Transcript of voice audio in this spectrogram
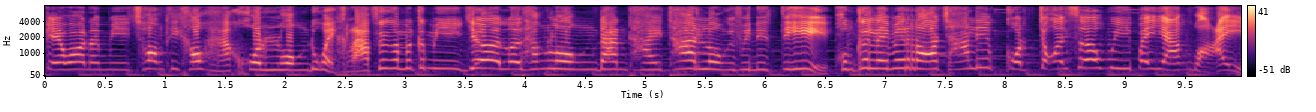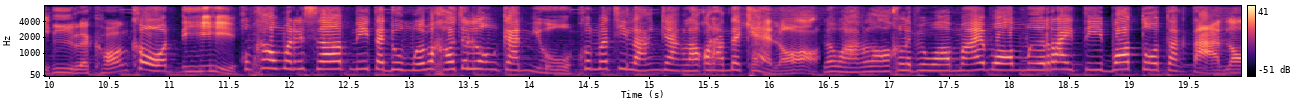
เกว่านะมีช่องที่เขาหาคนลงด้วยครับ ซึ่งมันก็มีเยอะเลยทั้งลงดันไททันลงอินฟินิตี้ผมก็เลยไม่รอช้ารีบกดจอยเซิร์ฟวีไปอย่างไวนี่แหละของโคตรดี ผมเข้ามาในเซิร์ฟนี้แต่ดูเหมือนว่าเขาจะลงกันอยู่ คนมาที่หลังอย่างเราก็ทำได้แค่รอ ระหว่างรอก็เลยไปวอร์มไม้วอร์มมือไล่ตีบอสตัวต่างๆ รอ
